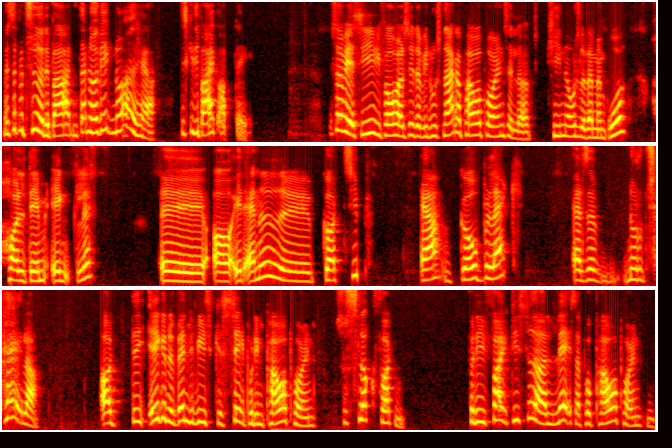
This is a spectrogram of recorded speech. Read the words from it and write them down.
Men så betyder det bare, at der er noget, vi ikke nåede her. Det skal de bare ikke opdage. Så vil jeg sige, i forhold til, at vi nu snakker PowerPoint eller Keynote, eller hvad man bruger, hold dem enkle. Øh, og et andet øh, godt tip er go black. Altså, når du taler, og det ikke nødvendigvis kan se på din PowerPoint, så sluk for den. Fordi folk, de sidder og læser på PowerPointen,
